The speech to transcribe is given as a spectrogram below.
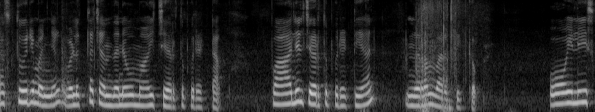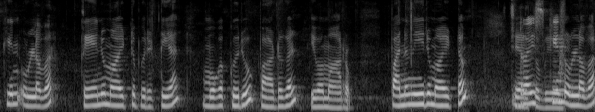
കസ്തൂരി മഞ്ഞൾ വെളുത്ത ചന്ദനവുമായി ചേർത്ത് പുരട്ടാം. പാലിൽ ചേർത്ത് പുരട്ടിയാൽ നിറം വർദ്ധിക്കും. ഓയിലി സ്കിൻ ഉള്ളവർ തേനുമായിട്ട് പുരട്ടിയാൽ മുഖക്കുരു പാടുകൾ ഇവ മാറും. പനനീരുമായിട്ടും ഡ്രൈ സ്കിൻ ഉള്ളവർ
